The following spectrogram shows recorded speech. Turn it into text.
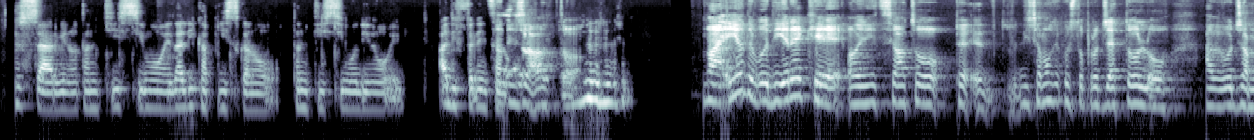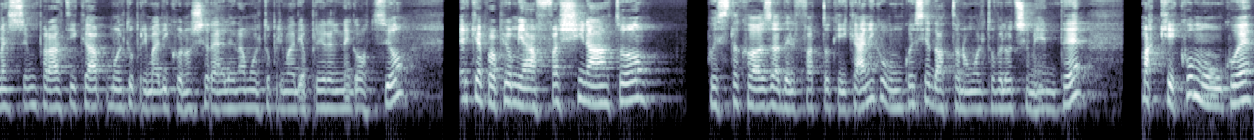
ci osservino tantissimo e da lì capiscano tantissimo di noi, a differenza esatto. Ma io devo dire che ho iniziato, per, diciamo che questo progetto lo avevo già messo in pratica molto prima di conoscere Elena, molto prima di aprire il negozio, perché proprio mi ha affascinato questa cosa del fatto che i cani comunque si adattano molto velocemente, ma che comunque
